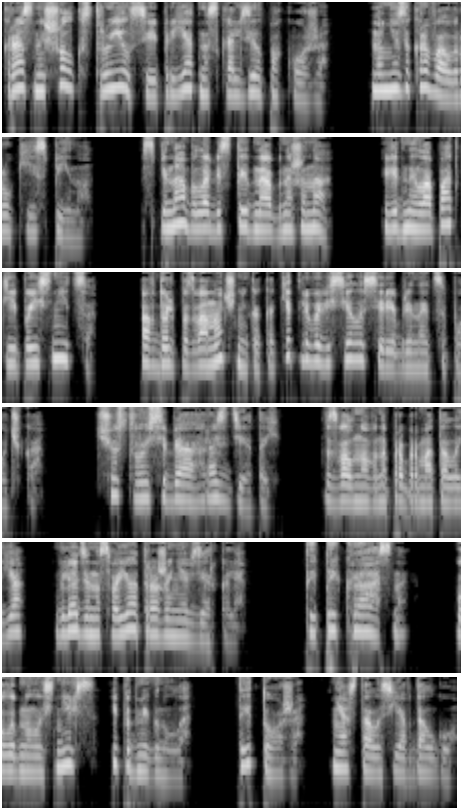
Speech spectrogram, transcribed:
Красный шелк струился и приятно скользил по коже, но не закрывал руки и спину. Спина была бесстыдно обнажена, видны лопатки и поясница, а вдоль позвоночника кокетливо висела серебряная цепочка. «Чувствую себя раздетой», — взволнованно пробормотала я, глядя на свое отражение в зеркале. «Ты прекрасна!» — улыбнулась Нильс и подмигнула. «Ты тоже!» — не осталась я в долгу.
